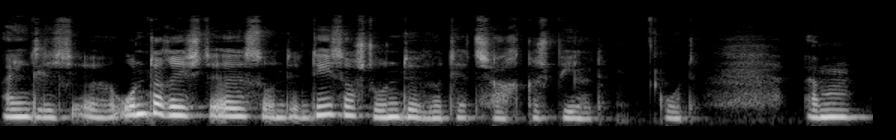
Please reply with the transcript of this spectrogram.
eigentlich äh, Unterricht ist und in dieser Stunde wird jetzt Schach gespielt gut. Ähm,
